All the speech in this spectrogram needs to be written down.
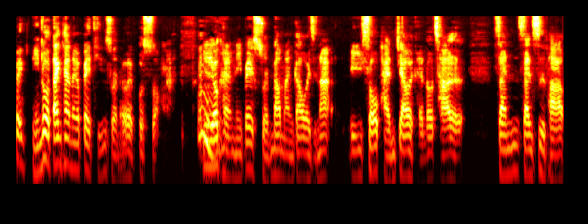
被你如果单看那个被停损的会不爽啊，因为有可能你被损到蛮高位置，那离收盘价位可能都差了三三四趴，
